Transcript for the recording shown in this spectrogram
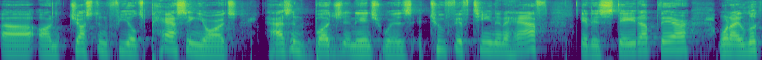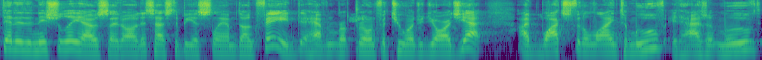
uh, on Justin Fields' passing yards hasn't budged an inch Wiz. 215 and a half it has stayed up there. When i looked at it initially i was like oh this has to be a slam dunk fade. They haven't thrown for 200 yards yet. I've watched for the line to move. It hasn't moved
